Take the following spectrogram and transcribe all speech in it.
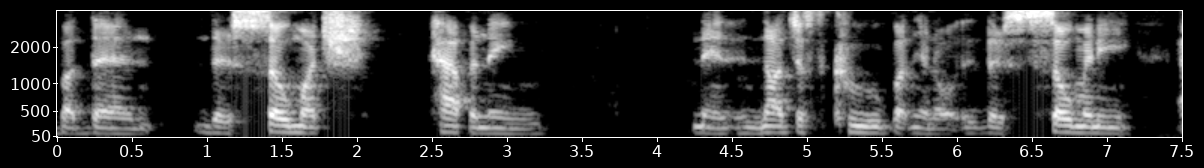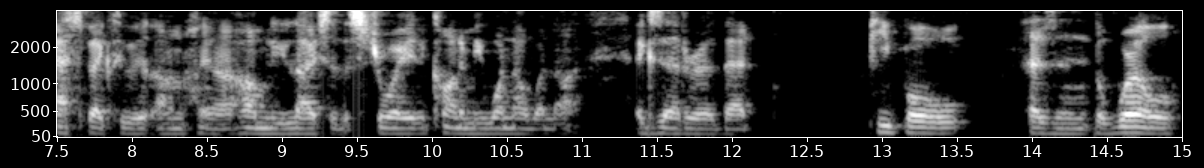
but then there's so much happening, and not just the coup, but, you know, there's so many aspects of it on you know, how many lives are destroyed, economy, whatnot, whatnot, etc. that people, as in the world,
